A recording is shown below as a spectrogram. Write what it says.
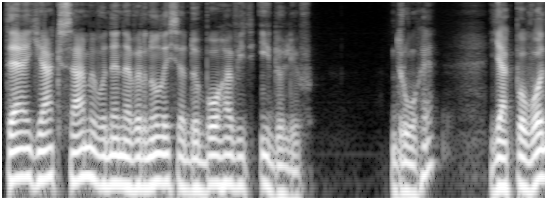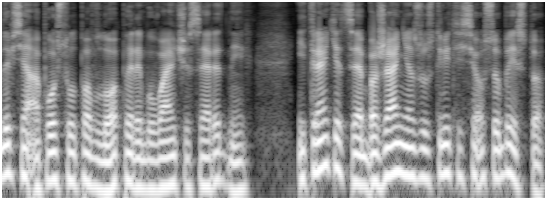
те, як саме вони навернулися до Бога від ідолів. Друге, як поводився апостол Павло, перебуваючи серед них. І третє це бажання зустрітися особисто,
